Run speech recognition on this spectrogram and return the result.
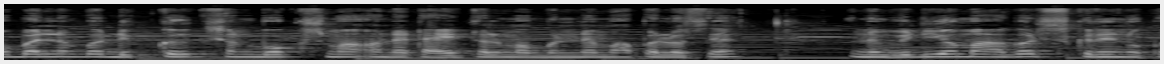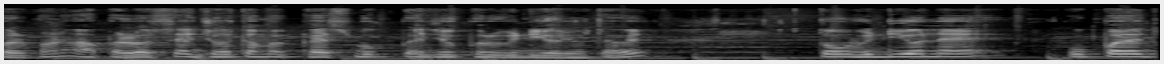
મોબાઈલ નંબર ડિસ્ક્રિપ્શન બોક્સમાં અને ટાઇટલમાં બંનેમાં આપેલો છે. અને વિડીયોમાં આગળ સ્ક્રીન ઉપર પણ આપેલો છે. જો તમે ફેસબુક પેજ ઉપર વીડિયો જોતા હોય, તો વિડીયોને ઉપર જ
